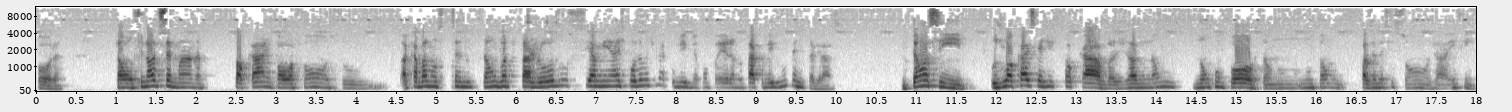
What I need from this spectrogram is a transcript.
fora. Então, final de semana, tocar em Paulo Afonso, acaba não sendo tão vantajoso se a minha esposa não estiver comigo, minha companheira não está comigo, não tem muita graça. Então, assim, os locais que a gente tocava já não, não comportam, não estão fazendo esse som, já, enfim.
